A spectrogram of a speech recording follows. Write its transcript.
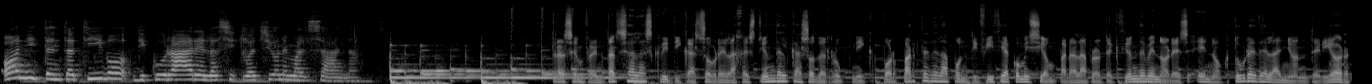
ogni tentativo di curare la situazione malsana. Tras enfrentarse a las críticas sobre la gestión del caso de Rupnik por parte de la Pontificia Comisión para la Protección de Menores en octubre del año anterior,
